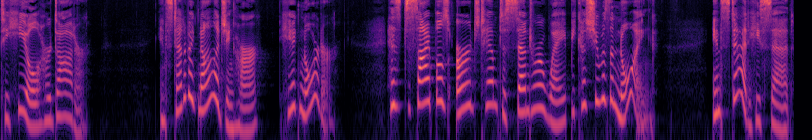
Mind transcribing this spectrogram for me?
to heal her daughter. Instead of acknowledging her, he ignored her. His disciples urged him to send her away because she was annoying. Instead, he said,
